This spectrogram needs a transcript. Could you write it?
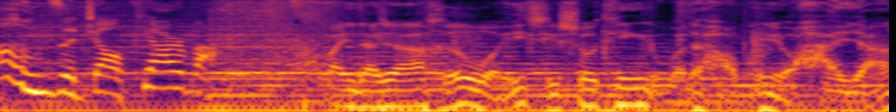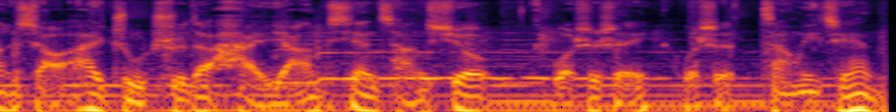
胖子照片吧。欢迎大家和我一起收听我的好朋友海洋小爱主持的《海洋现场秀》。我是谁？我是张卫健。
